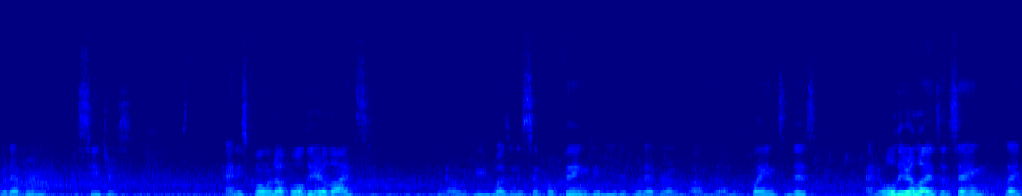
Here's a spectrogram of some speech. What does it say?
whatever procedures. And he's calling up all the airlines. You know, it wasn't a simple thing. They needed whatever on, on, the, on the planes and this. And all the airlines are saying, like,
